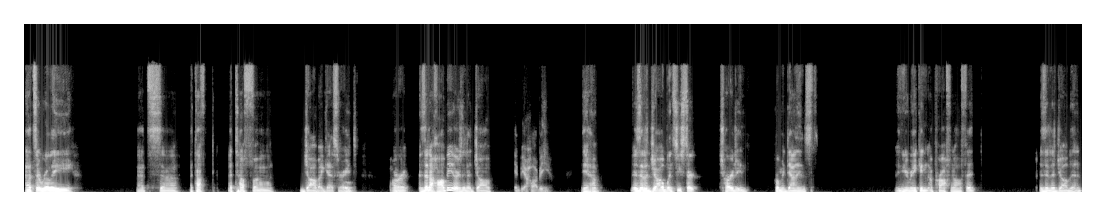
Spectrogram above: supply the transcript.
that's a really that's uh a tough a tough uh job, I guess, right? Or is it a hobby or is it a job? It'd be a hobby. Yeah. Is it a job once you start charging for medallions and you're making a profit off it? Is it a job then?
